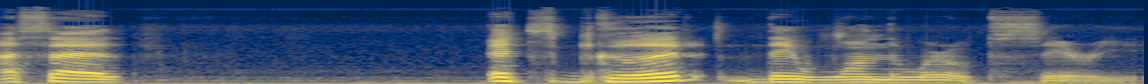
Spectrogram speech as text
I said, it's good they won the World Series,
